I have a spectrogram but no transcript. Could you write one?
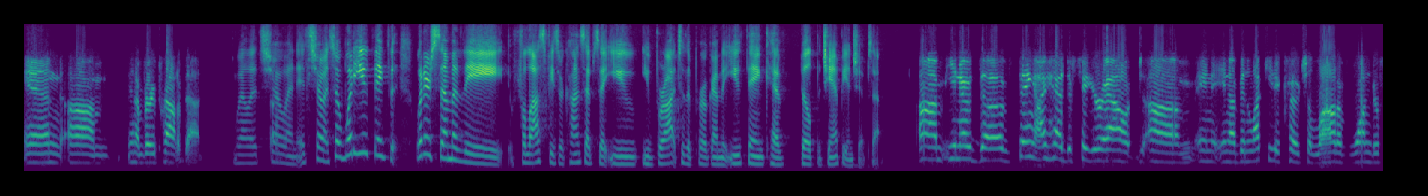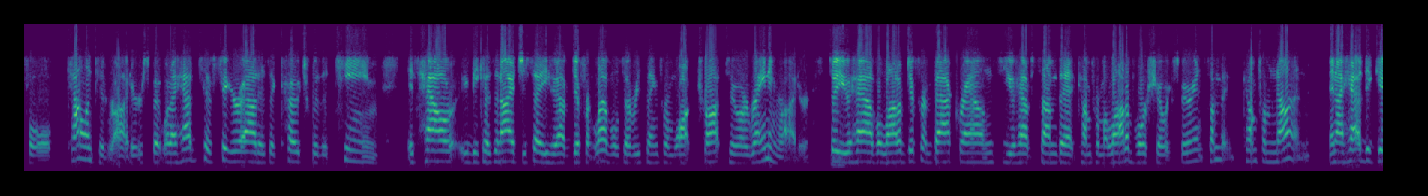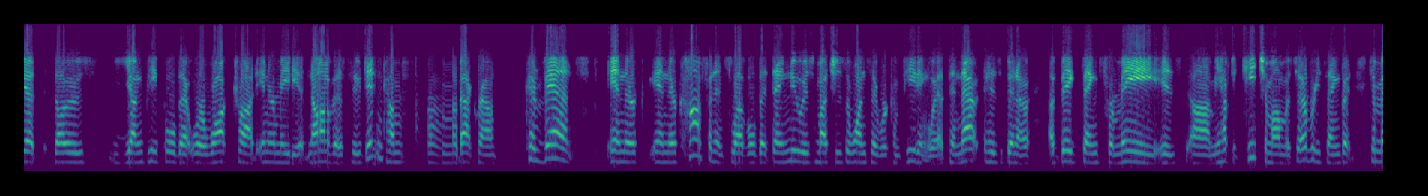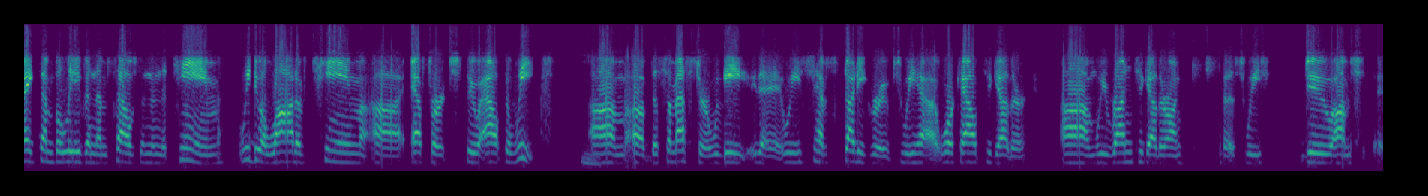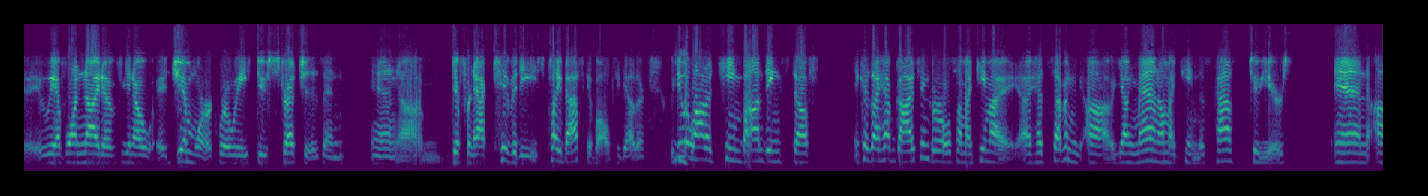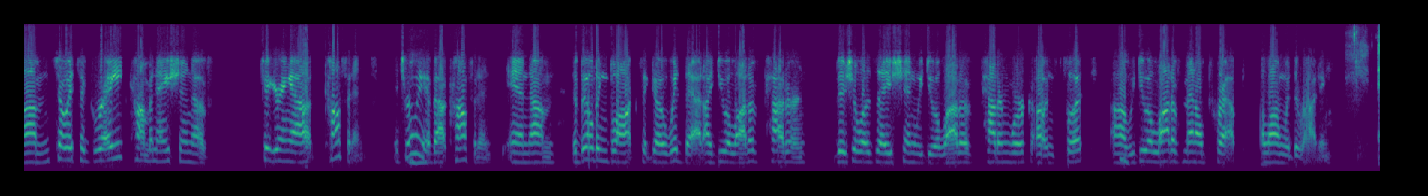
And, um, and I'm very proud of that. Well, it's showing. It's showing. So, what do you think? That, what are some of the philosophies or concepts that you you brought to the program that you think have built the championships up? Um, you know, the thing I had to figure out, um, and, and I've been lucky to coach a lot of wonderful, talented riders, but what I had to figure out as a coach with a team is how, because in IHSA you have different levels, everything from walk trot to a reining rider. So mm-hmm. you have a lot of different backgrounds. You have some that come from a lot of horse show experience, some that come from none. And I had to get those young people that were walk trot intermediate novice who didn't come from a background convinced in their in their confidence level that they knew as much as the ones they were competing with and that has been a, a big thing for me is um, you have to teach them almost everything but to make them believe in themselves and then the team we do a lot of team uh, efforts throughout the weeks mm. um, of the semester. We we have study groups. We have, work out together. Um, we run together on campus. We do. Um, we have one night of you know gym work where we do stretches and and um, different activities. Play basketball together. We do a lot of team bonding stuff because I have guys and girls on my team. I, I had seven uh, young men on my team this past two years. And um, so it's a great combination of figuring out confidence. It's really mm-hmm. about confidence and um, the building blocks that go with that. I do a lot of pattern visualization. We do a lot of pattern work on foot. Uh, mm-hmm. We do a lot of mental prep along with the riding.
